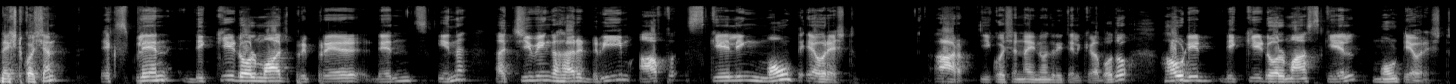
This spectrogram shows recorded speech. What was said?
Next question. Explain Dicky Dolma's preparedness in achieving her dream of scaling Mount Everest. Or ಈ ಕ್ವಶನ್ನ ಇನ್ನೊಂದು ರೀತಿಯಲ್ಲಿ ಕೇಳಬಹುದು how did Dicky Dolma scale Mount Everest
